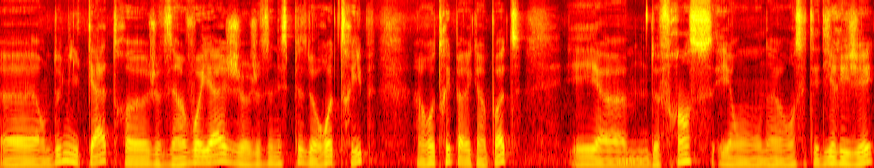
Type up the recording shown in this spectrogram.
en 2004, je faisais un voyage, je faisais une espèce de road trip, un road trip avec un pote et de France et on, s'était dirigé,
